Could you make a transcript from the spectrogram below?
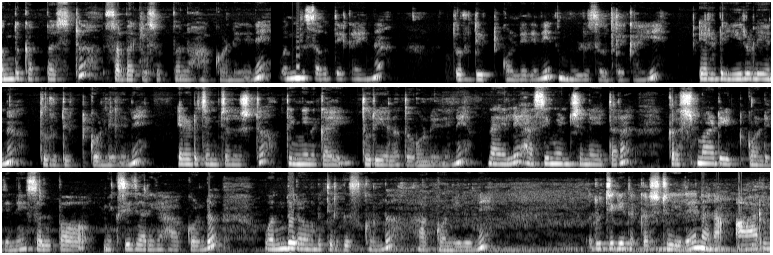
ಒಂದು ಕಪ್ಪಷ್ಟು ಸಬ್ಬಕ್ಕಿ ಸೊಪ್ಪನ್ನು ಹಾಕ್ಕೊಂಡಿದ್ದೀನಿ ಒಂದು ಸೌತೆಕಾಯಿನ ತುರಿದಿಟ್ಕೊಂಡಿದ್ದೀನಿ. ಇದು ಮುಳ್ಳು ಸೌತೆಕಾಯಿ. ಎರಡು ಈರುಳ್ಳಿಯನ್ನು ತುರಿದಿಟ್ಕೊಂಡಿದ್ದೀನಿ. ಎರಡು ಚಮಚದಷ್ಟು ತೆಂಗಿನಕಾಯಿ ತುರಿಯನ್ನು ತಗೊಂಡಿದ್ದೀನಿ. ನಾನು ಇಲ್ಲಿ ಹಸಿಮೆಣಸಿನ ಈ ಥರ ಕ್ರಷ್ ಮಾಡಿ ಇಟ್ಕೊಂಡಿದ್ದೀನಿ. ಸ್ವಲ್ಪ ಮಿಕ್ಸಿ ಜಾರಿಗೆ ಹಾಕ್ಕೊಂಡು ಒಂದು ರೌಂಡ್ ತಿರುಗಿಸ್ಕೊಂಡು ಹಾಕ್ಕೊಂಡಿದ್ದೀನಿ ರುಚಿಗೆ ತಕ್ಕಷ್ಟು ಇದೆ. ನಾನು ಆರು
